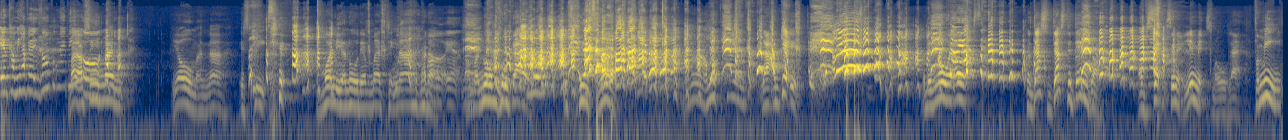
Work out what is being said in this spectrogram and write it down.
Um, Can we have an example, maybe? But I've or- seen man. Yo, man, nah. It's peak. Money and all them mad thing. Nah, brother. Oh, yeah. I'm a normal guy. it's peak. Nah. nah, I'm not trying. Like, I get it. but there's nowhere else. Because that's, that's the danger of sex, innit? Limits, bro. Like, for me,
